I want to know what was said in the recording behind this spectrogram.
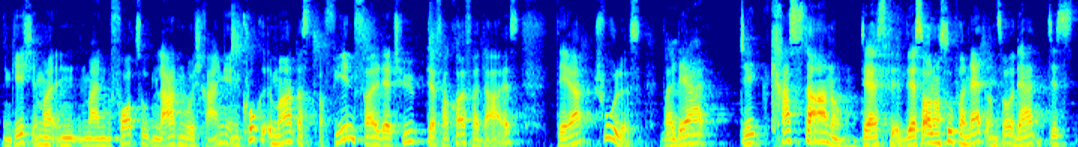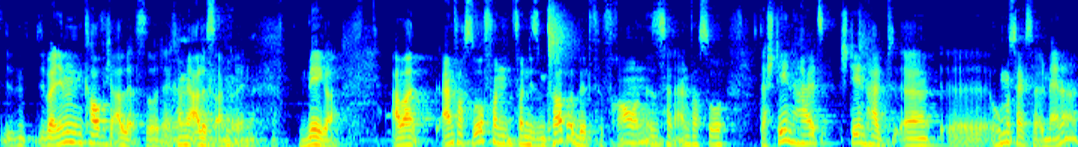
dann gehe ich immer in meinen bevorzugten Laden, wo ich reingehe und gucke immer, dass auf jeden Fall der Typ, der Verkäufer da ist, der schwul ist. Weil der hat die krasseste Ahnung. Der ist, der ist auch noch super nett und so. Der hat das, bei dem kaufe ich alles. So, der kann mir alles andrehen. Mega. Aber einfach so von, von diesem Körperbild für Frauen ist es halt einfach so, da stehen halt, stehen halt äh, äh, homosexuelle Männer,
